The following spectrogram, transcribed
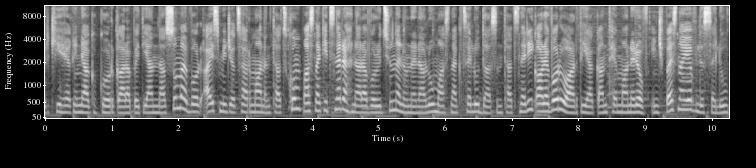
գրքի հեղինակ Գոր Կարապետյանն ասում է, որ այս միջոցառման ընթացքում մասնակիցները հնարավորություն են ունենալու մասնակցելու դասընթացների կարևոր ու արդիական թեմաներով, ինչպես նաև լսելու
